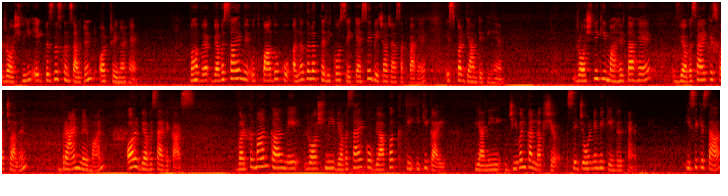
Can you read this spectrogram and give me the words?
रोशनी एक बिज़नेस कंसल्टेंट और ट्रेनर है। वह व्यवसाय में उत्पादों को अलग अलग तरीकों से कैसे बेचा जा सकता है, इस पर ज्ञान देती हैं। रोशनी की माहिरता है व्यवसाय के स्वचालन, ब्रांड निर्माण और व्यवसाय विकास। वर्तमान काल में रोशनी व्यवसाय को व्यापक की इकिगाई, यानी जीवन का लक्ष्य से जोड़ने में केंद्रित हैं। इसी के साथ,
